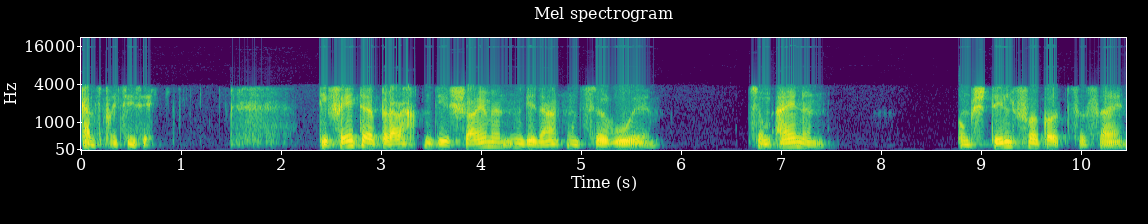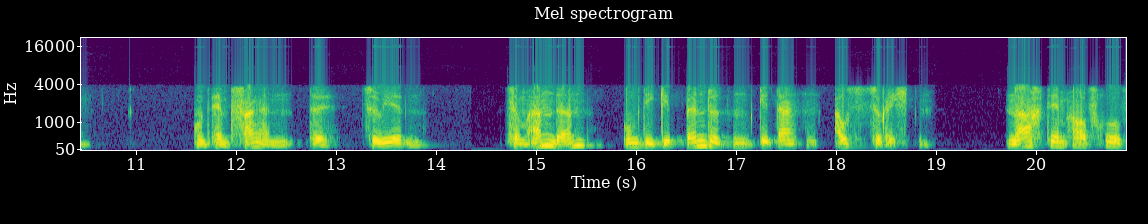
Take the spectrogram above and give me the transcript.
Ganz präzise. Die Väter brachten die schäumenden Gedanken zur Ruhe. Zum einen, um still vor Gott zu sein und Empfangende zu werden. Zum anderen, um die gebündelten Gedanken auszurichten. Nach dem Aufruf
